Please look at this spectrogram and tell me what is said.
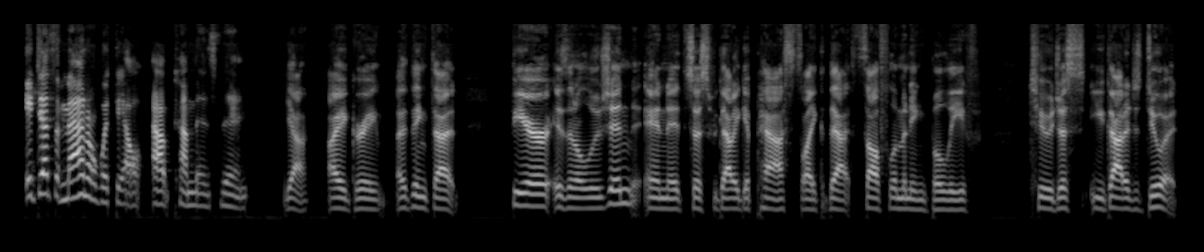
it doesn't matter what the out- outcome is then. Yeah, I agree. I think that fear is an illusion and it's just we got to get past like that self-limiting belief to just you got to just do it.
